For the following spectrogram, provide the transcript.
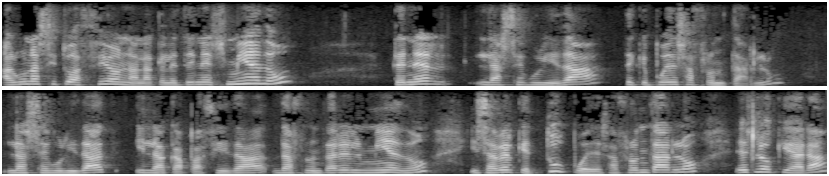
alguna situación a la que le tienes miedo, tener la seguridad de que puedes afrontarlo, la seguridad y la capacidad de afrontar el miedo y saber que tú puedes afrontarlo es lo que hará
